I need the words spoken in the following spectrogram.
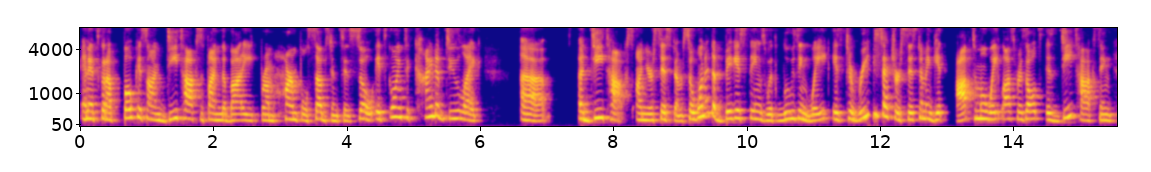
and it's going to focus on detoxifying the body from harmful substances. So it's going to kind of do like uh, a detox on your system. So, one of the biggest things with losing weight is to reset your system and get optimal weight loss results is detoxing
